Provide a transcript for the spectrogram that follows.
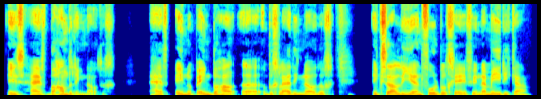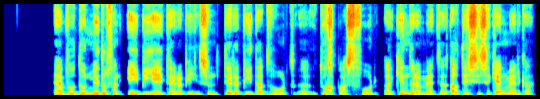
is hij heeft behandeling nodig. Hij heeft één op één uh, begeleiding nodig. Ik zal je een voorbeeld geven. In Amerika hebben we door middel van ABA-therapie, dat is een therapie dat wordt uh, toegepast voor kinderen met autistische kenmerken.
